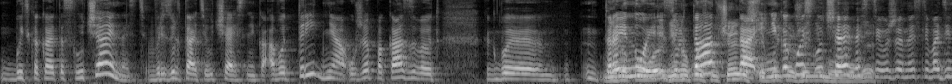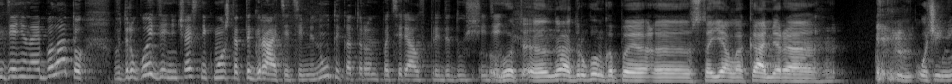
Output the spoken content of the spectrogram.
быть какая-то случайность в результате участника, а вот три дня уже показывают как бы тройной никакого, результат, никакой да, и никакой случайности может, да? уже, но если в один день она и была, то в другой день участник может отыграть эти минуты, которые он потерял в предыдущий день. Вот э, на другом КП э, стояла камера, очень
